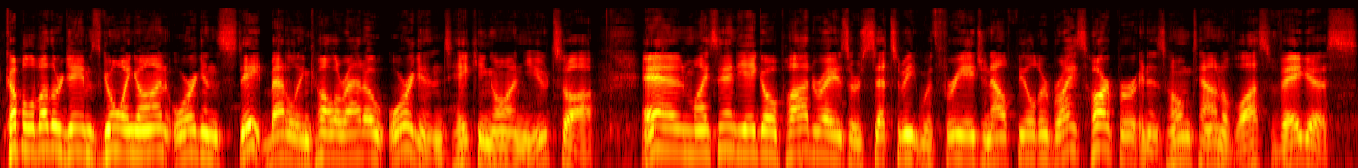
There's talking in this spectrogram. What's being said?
A couple of other games going on Oregon State battling Colorado, Oregon taking on Utah. And my San Diego Padres are set to meet with free agent outfielder Bryce Harper in his hometown of Las Vegas.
